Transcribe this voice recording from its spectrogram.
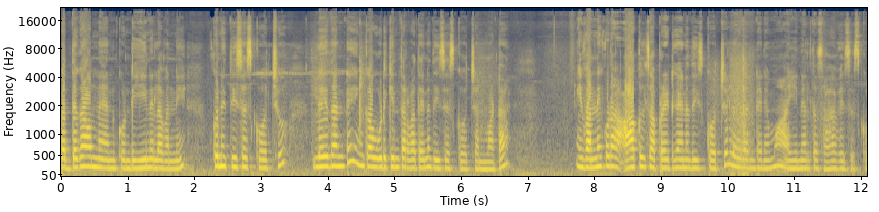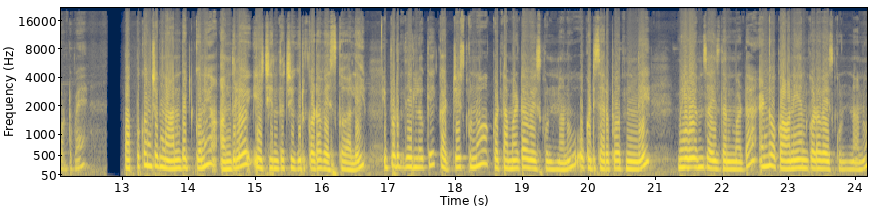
పెద్దగా ఉన్నాయనుకోండి ఈనెలు అవన్నీ కొన్ని తీసేసుకోవచ్చు. లేదంటే ఇంకా ఉడికిన తర్వాత అయినా తీసేసుకోవచ్చు అనమాట ఇవన్నీ కూడా ఆకులు సపరేట్గా అయినా తీసుకోవచ్చు లేదంటేనేమో ఆ ఈనెలతో సహా వేసేసుకోవటమే. పప్పు కొంచెం నానబెట్టుకొని అందులో ఈ చింత చిగురు కూడా వేసుకోవాలి. ఇప్పుడు దీనిలోకి కట్ చేసుకున్న ఒక టమాటా వేసుకుంటున్నాను. ఒకటి సరిపోతుంది మీడియం సైజ్ అనమాట అండ్ ఒక ఆనియన్ కూడా వేసుకుంటున్నాను.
